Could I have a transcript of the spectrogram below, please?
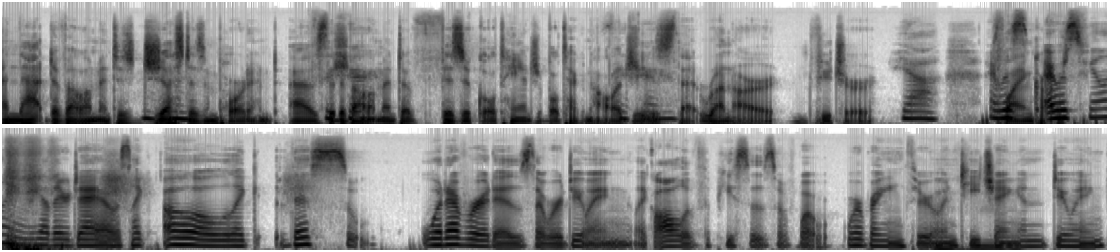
And that development is just Mhm. as important as For the sure. development of physical, tangible technologies sure. that run our future. Yeah. I was Flying I was feeling the other day, I was like, oh, like this whatever it is that we're doing, like all of the pieces of what we're bringing through and teaching Mhm. and doing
